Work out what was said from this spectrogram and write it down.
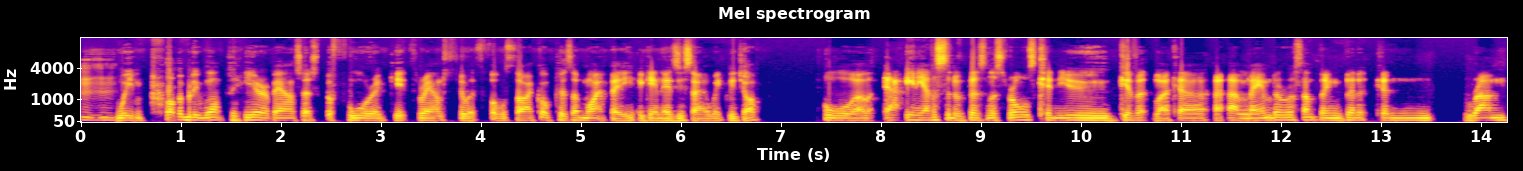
hmm we probably want to hear about it before it gets round to its full cycle because it might be, again, as you say, a weekly job or uh, any other sort of business rules. Can you give it like a, a, a lambda or something that it can run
